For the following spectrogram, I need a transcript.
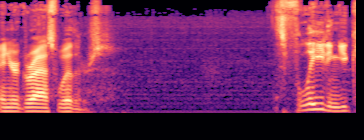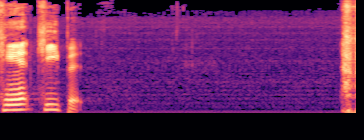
and your grass withers. It's fleeting. You can't keep it.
